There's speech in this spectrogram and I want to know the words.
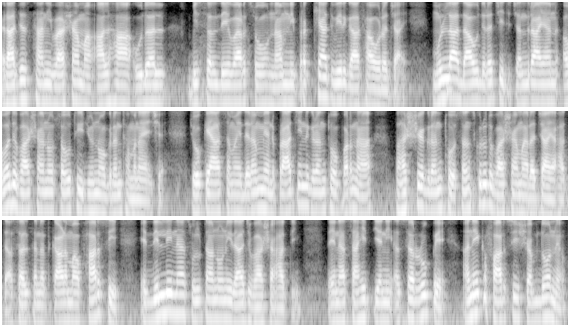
રાજસ્થાની ભાષામાં આલ્હા, ઉદલ, બિસલ દેવારસો નામની પ્રખ્યાત વીરગાથાઓ રચાય. મુલ્લા દાઉદ રચિત ચંદ્રાયન અવધ ભાષાનો સૌથી જૂનો ગ્રંથ મનાય છે. જો કે આ સમય દરમિયાન પ્રાચીન ગ્રંથો પરના ભાષ્ય ગ્રંથો સંસ્કૃત ભાષામાં રચાયા હતા. સલ્તનત કાળમાં ફારસી એ દિલ્હીના સુલતાનોની રાજભાષા હતી. તેના સાહિત્યની અસર રૂપે અનેક ફારસી શબ્દોનો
